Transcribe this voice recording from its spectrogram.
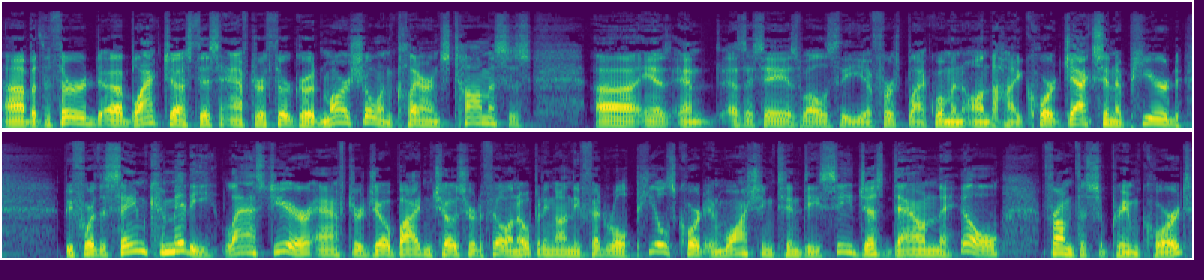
uh, but the third uh, black justice after Thurgood Marshall and Clarence Thomas is uh, and, and, as I say, as well as the uh, first black woman on the High Court. Jackson appeared before the same committee last year after Joe Biden chose her to fill an opening on the federal appeals court in Washington, D.C., just down the hill from the Supreme Court.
